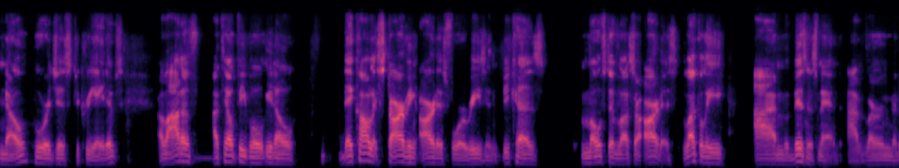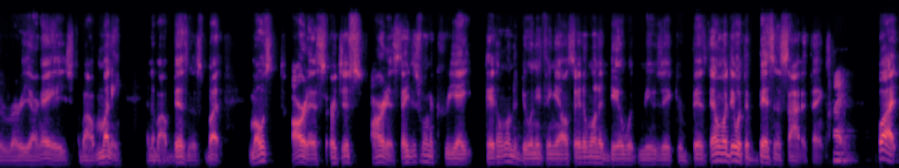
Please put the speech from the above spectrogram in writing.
know, who are just the creatives. A lot of, I tell people, you know, they call it starving artists for a reason because most of us are artists. Luckily, I'm a businessman. I've learned at a very young age about money and about business. But most artists are just artists. They just want to create. They don't want to do anything else. They don't want to deal with music or business. They don't want to deal with the business side of things. Right. But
